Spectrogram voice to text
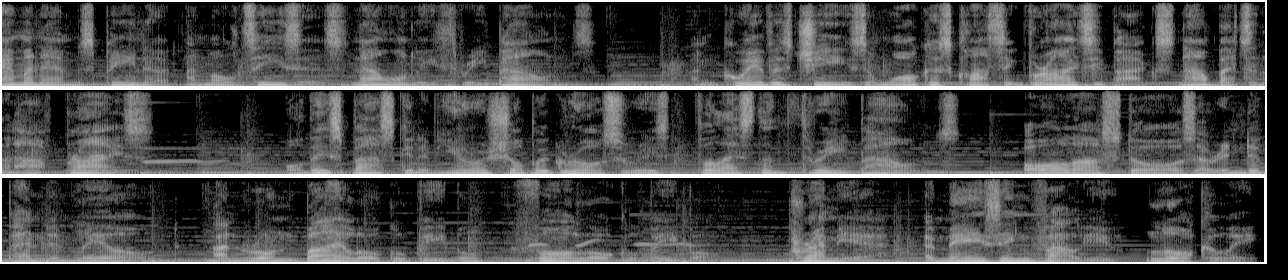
M&M's Peanut and Maltesers, now only £3. And Quavers Cheese and Walker's Classic Variety Packs, now better than half price. Or this basket of Euroshopper groceries for less than £3. All our stores are independently owned and run by local people for local people. Premier, amazing value locally.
